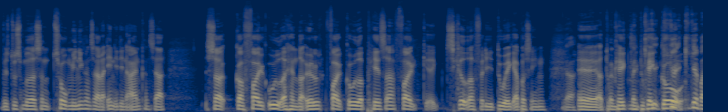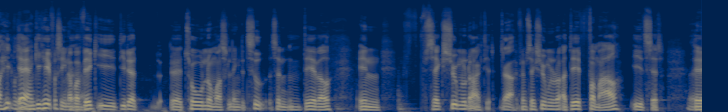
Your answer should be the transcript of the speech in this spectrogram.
hvis du smider sådan to minikoncerter ind i din egen koncert, så går folk ud og henter øl, folk går ud og pisser, folk øh, skrider, fordi du ikke er på scenen. Ja. Øh, og du men, kan ikke, men du kan ikke gå... Gik, gik bare helt for Ja, sent? han gik helt for sent og Ja, var ja. væk i de der øh, to nummers længde tid. Sådan, Mm. mm. Det er hvad? En 6-7 minutter-agtigt. Ja. 5-6-7 minutter, og det er for meget i et sæt, Ja. ja.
